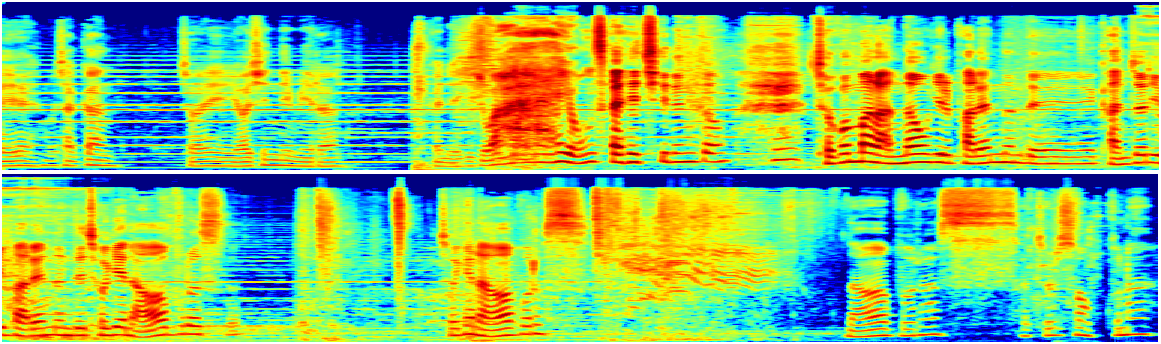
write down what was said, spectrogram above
예, 뭐 잠깐 저희 여신님이랑 잠깐 얘기 좀. 아, 용사의 지는 거. 저것만 안 나오길 바랬는데 간절히 바랬는데 저게 나와 버렸어. 저게 나와 버렸어. 나와 버렸어. 어쩔 수 없구나.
